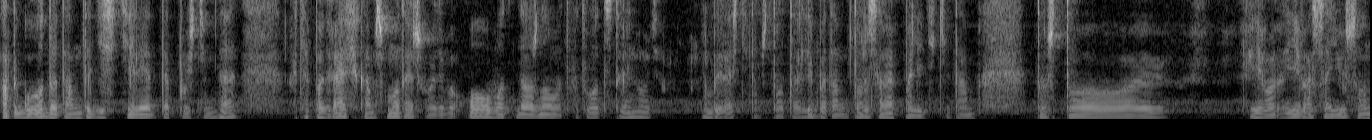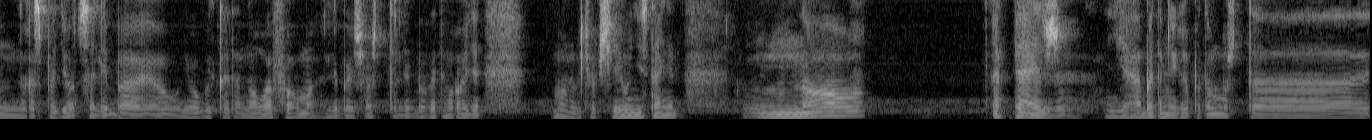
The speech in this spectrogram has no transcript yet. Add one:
от года там до 10 лет, допустим, да. Хотя по графикам смотришь, вроде бы, о, вот должно вот-вот-вот стрельнуть, вырасти там что-то. Либо там то же самое в политике, там то, что Евросоюз, он распадется, либо у него будет какая-то новая форма, либо еще что-то, либо в этом роде. Может быть, вообще его не станет. Но, опять же, я об этом не говорю, потому что,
